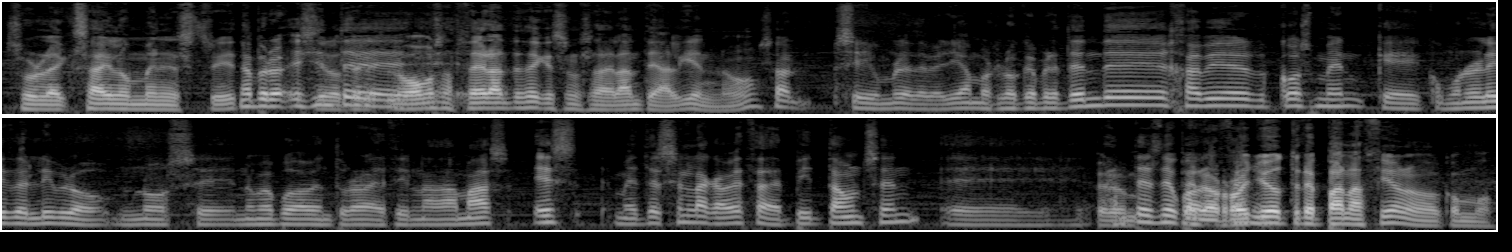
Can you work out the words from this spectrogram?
sobre el Exile on Main Street. No, pero es lo, lo vamos a hacer antes de que se nos adelante alguien, ¿no? O sea, sí, hombre, deberíamos. Lo que pretende Javier Cosmen, que como no he leído el libro, no sé, no me puedo aventurar a decir nada más, es meterse en la cabeza de Pete Townsend eh, pero, antes de pero rollo trepanación o cómo?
